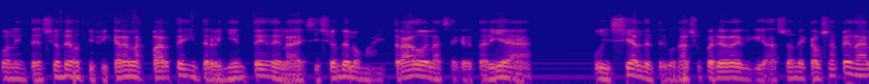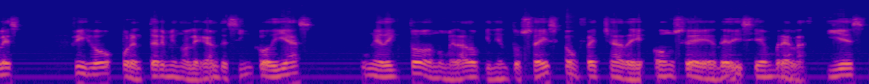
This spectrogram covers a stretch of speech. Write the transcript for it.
con la intención de notificar a las partes intervinientes de la decisión de los magistrados de la Secretaría Judicial del Tribunal Superior de Liquidación de Causas Penales fijó por el término legal de cinco días un edicto numerado 506 con fecha de 11 de diciembre a las 10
